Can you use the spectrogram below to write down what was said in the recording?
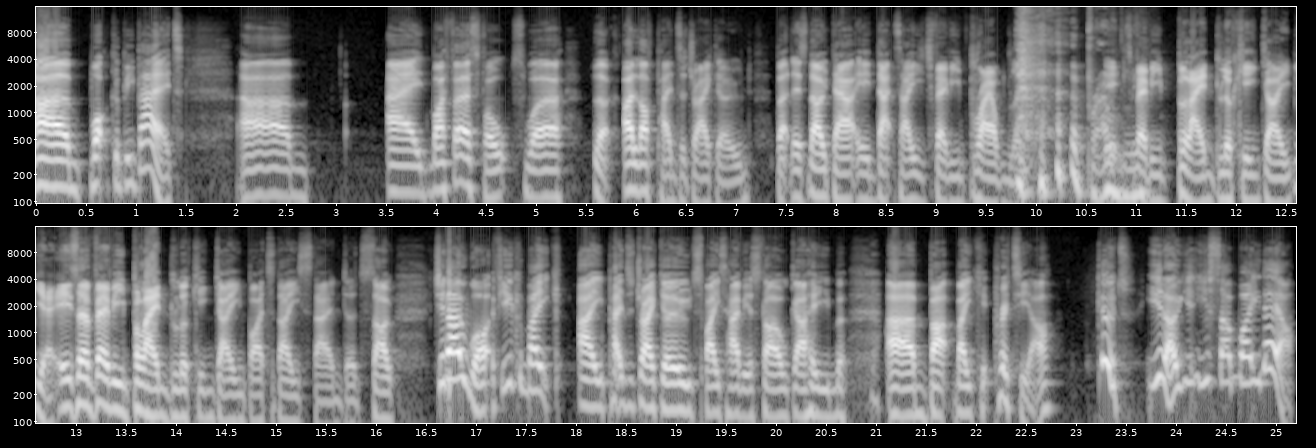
Um, what could be bad? Um, and my first thoughts were, look, I love Panzer Dragoon, but there's no doubt in that's aged very brownly. Brownlee. It's a very bland looking game. Yeah, it's a very bland looking game by today's standards. So, do you know what? If you can make a Panzer Dragoon Space Harrier style game, um, but make it prettier, good. You know, you- you're some way there.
